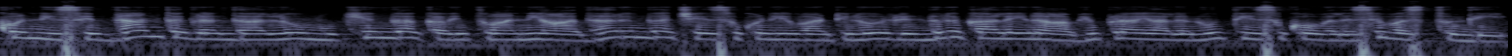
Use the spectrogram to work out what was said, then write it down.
కొన్ని సిద్ధాంత గ్రంథాల్లో ముఖ్యంగా కవిత్వాన్ని ఆధారంగా చేసుకునే వాటిలో రెండు రకాలైన అభిప్రాయాలను తీసుకోవలసి వస్తుంది.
